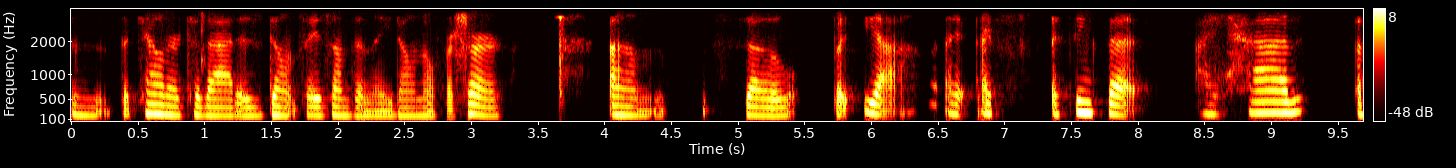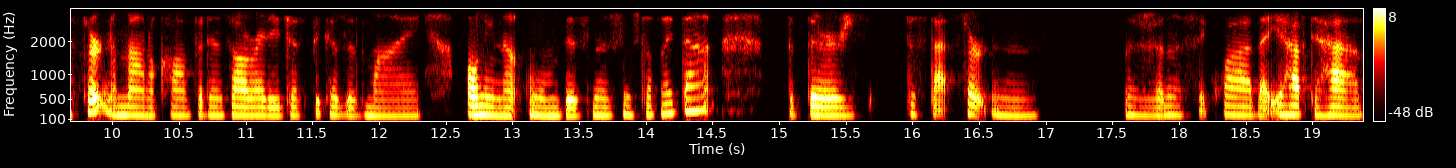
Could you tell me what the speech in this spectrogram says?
and the counter to that is don't say something that you don't know for sure. Um, so, but yeah, I, I I think that I had a certain amount of confidence already just because of my owning a own business and stuff like that. But there's just that certain je ne sais quoi that you have to have,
